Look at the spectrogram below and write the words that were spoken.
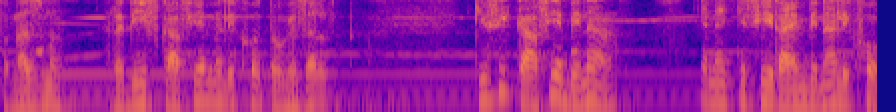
तो नज़्म, रदीफ काफ़िए में लिखो तो गज़ल। किसी काफ़िए बिना, यानी किसी राइम बिना लिखो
